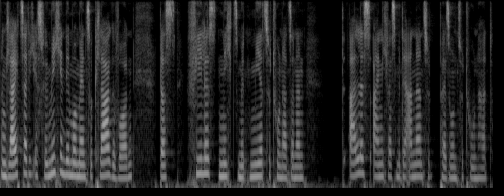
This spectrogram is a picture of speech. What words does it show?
Und gleichzeitig ist für mich in dem Moment so klar geworden, dass vieles nichts mit mir zu tun hat, sondern alles eigentlich was mit der anderen Person zu tun hat.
